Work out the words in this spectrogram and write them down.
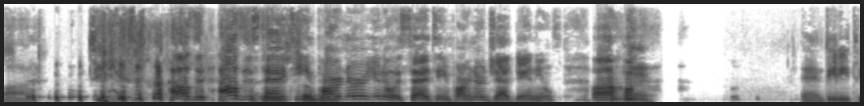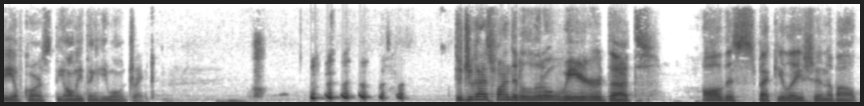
Uh, How's it? How's his tag team so partner? You know his tag team partner, Jack Daniels. Um, Mm. and DDT, of course, the only thing he won't drink. Did you guys find it a little weird that all this speculation about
